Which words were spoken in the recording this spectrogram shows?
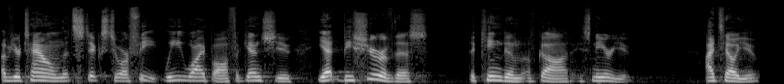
of your town that sticks to our feet, we wipe off against you. Yet be sure of this the kingdom of God is near you. I tell you,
